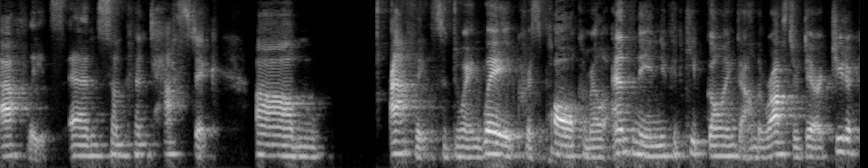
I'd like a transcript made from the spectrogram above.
athletes and some fantastic um, athletes, so Dwyane Wade, Chris Paul, Carmelo Anthony, and you could keep going down the roster, Derek Jeter.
